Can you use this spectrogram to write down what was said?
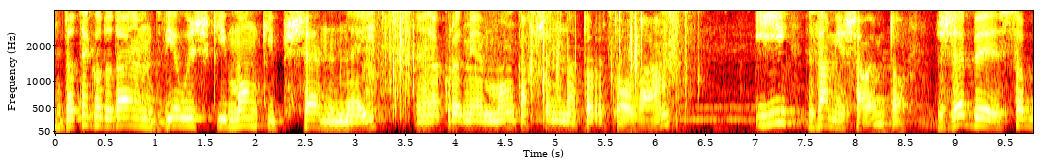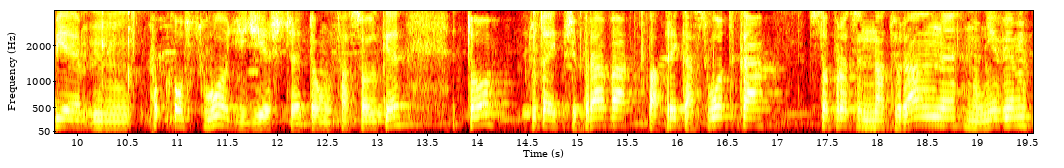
do tego dodałem dwie łyżki mąki pszennej, E, akurat miałem mąka pszenna tortowa i zamieszałem to. Żeby sobie mm, osłodzić jeszcze tą fasolkę, to tutaj przyprawa, papryka słodka, 100% naturalne, no nie wiem,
